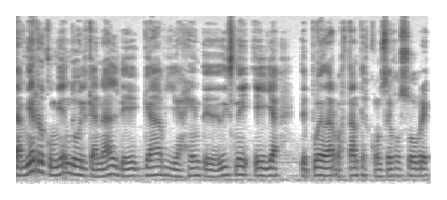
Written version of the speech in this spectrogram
También recomiendo el canal de Gaby, agente de Disney. Ella te puede dar bastantes consejos sobre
